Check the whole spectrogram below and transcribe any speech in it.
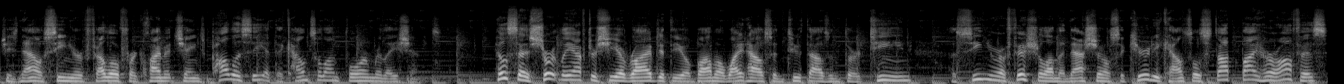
She's now Senior Fellow for Climate Change Policy at the Council on Foreign Relations. Hill says shortly after she arrived at the Obama White House in 2013, a senior official on the National Security Council stopped by her office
